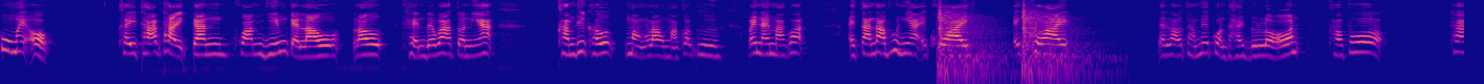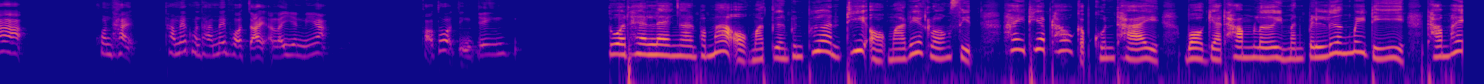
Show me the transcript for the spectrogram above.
ผู้ไม่ออกเคยท้าทายกันความยิ้มแก่เรา เราเห็นได้ว่าตัวเนี้ยคำที่เขามองเรามาก็คือ ไปไหนมาก็ไอ้ตาดาพูดเนี่ยไอ้ควาย ไอ้ควาย แต่เราทำให้คนไทยดูร้อนเขาโทษ ถ้าคนไทยทำให้คนไทยไม่พอใจอะไรอย่างเนี้ยขอโทษจริง ๆ ตัวแทนแรงงานพม่าออกมาเตือนเพื่อนๆ ที่ออกมาเรียกร้องสิทธิ์ ให้เทียบเท่ากับคนไทย บอกอย่าทำเลยมันเป็นเรื่องไม่ดีทำให้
